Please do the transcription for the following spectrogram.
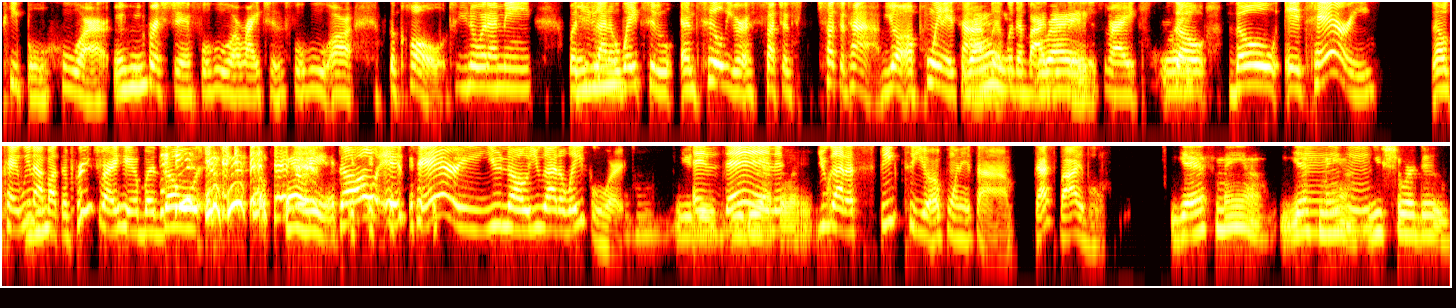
people who are mm-hmm. Christian, for who are righteous, for who are the called. You know what I mean? But mm-hmm. you gotta wait to until you're such a such a time, your appointed time, right. what the Bible right. says, right? right? So though it tarry, Okay, we're mm-hmm. not about to preach right here, but though it, though it tarry, you know, you gotta wait for it. Mm-hmm. and then you, you, gotta speak to your appointed time. That's Bible. Yes, ma'am. Yes, mm-hmm. ma'am. You sure do.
